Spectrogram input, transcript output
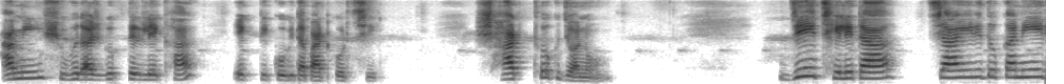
আমি শুভ দাশগুপ্তের লেখা একটি কবিতা পাঠ করছি। সার্থক জনম। যে ছেলেটা চায়ের দোকানের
